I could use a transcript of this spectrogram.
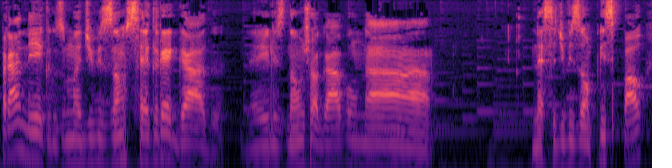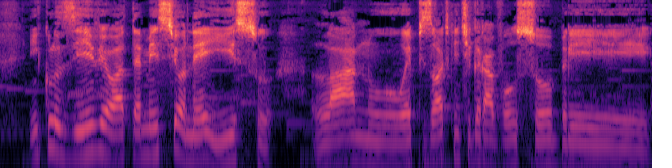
para negros, uma divisão segregada. né? Eles não jogavam na nessa divisão principal. Inclusive, eu até mencionei isso lá no episódio que a gente gravou sobre.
